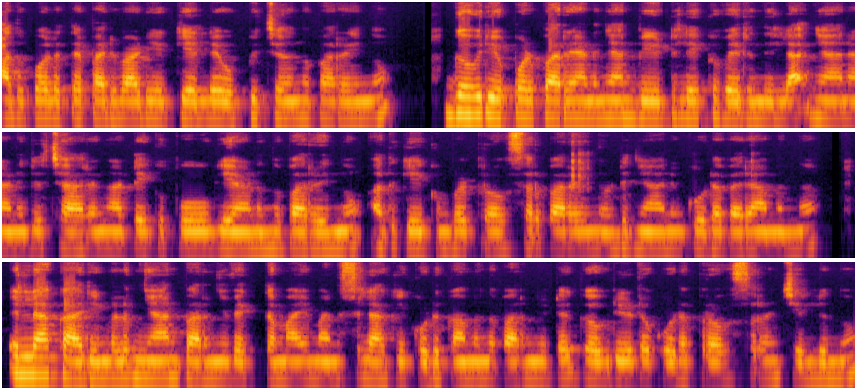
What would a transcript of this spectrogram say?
അതുപോലത്തെ പരിപാടിയൊക്കെയല്ലേ ഒപ്പിച്ചതെന്ന് പറയുന്നു. ഗൗരി എപ്പോൾ പറയാണ് ഞാൻ വീട്ടിലേക്ക് വരുന്നില്ല. ഞാനാണെങ്കിൽ ചാരങ്ങാട്ടേക്ക് പോവുകയാണെന്ന് പറയുന്നു. അത് കേൾക്കുമ്പോൾ പ്രൊഫസർ പറയുന്നുണ്ട് ഞാനും കൂടെ വരാമെന്ന്. എല്ലാ കാര്യങ്ങളും ഞാൻ പറഞ്ഞ് വ്യക്തമായി മനസ്സിലാക്കി കൊടുക്കാമെന്ന് പറഞ്ഞിട്ട് ഗൗരിയുടെ കൂടെ പ്രൊഫസറും ചെല്ലുന്നു.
